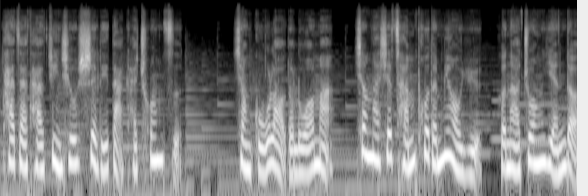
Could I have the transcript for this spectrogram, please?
他在他进修室里打开窗子，向古老的罗马，向那些残破的庙宇和那庄严的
